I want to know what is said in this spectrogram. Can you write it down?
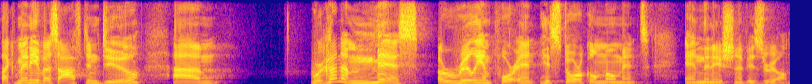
like many of us often do, um, we're going to miss a really important historical moment in the nation of Israel,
